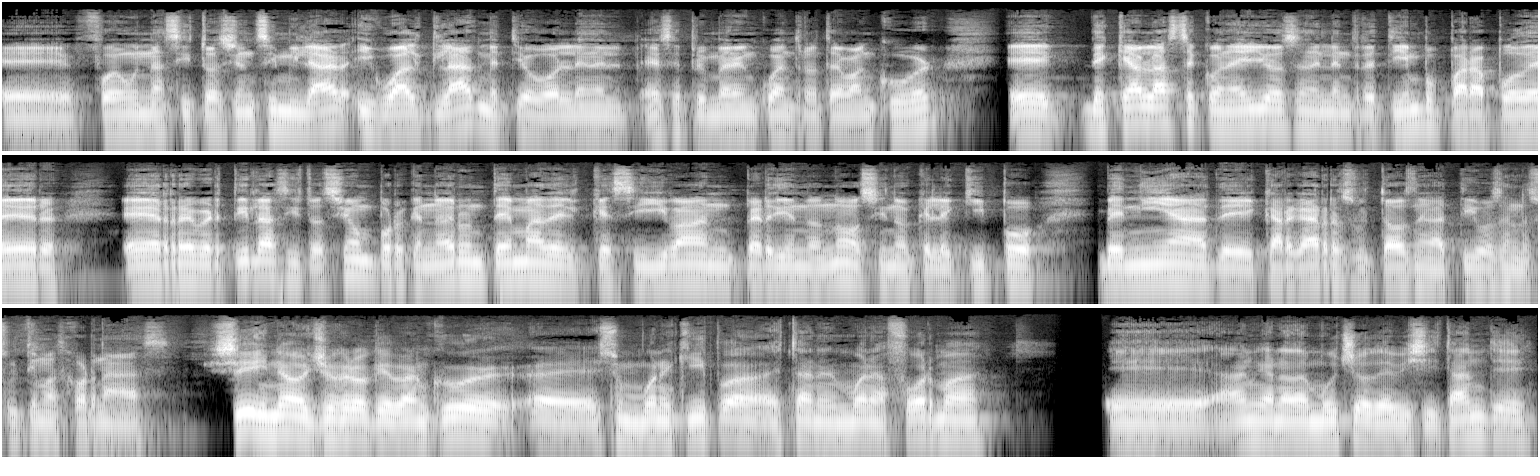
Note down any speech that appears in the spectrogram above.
eh, fue una situación similar. Igual Glad metió gol en ese primer encuentro entre Vancouver. ¿De qué hablaste con ellos en el entretiempo para poder revertir la situación? Porque no era un tema del que si iban perdiendo o no, sino que el equipo venía de cargar resultados negativos en las últimas jornadas. Sí, no, yo creo que Vancouver eh, es un buen equipo, están en buena forma, eh, han ganado mucho de visitante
